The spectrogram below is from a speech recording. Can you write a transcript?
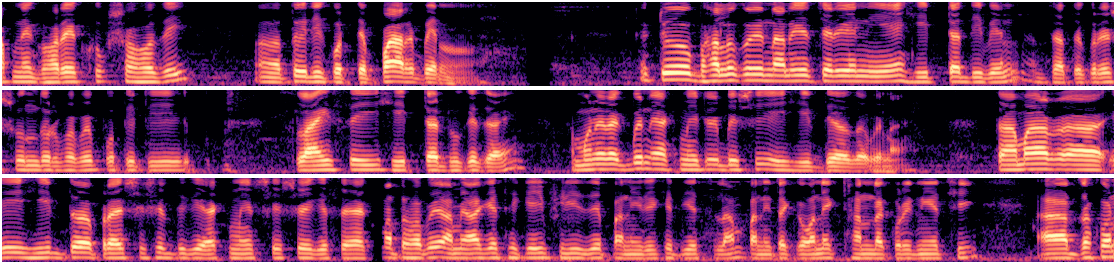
আপনি ঘরে খুব সহজেই তৈরি করতে পারবেন। একটু ভালো করে নাড়িয়ে চাড়িয়ে নিয়ে হিটটা দিবেন, যাতে করে সুন্দরভাবে প্রতিটি স্লাইসেই হিটটা ঢুকে যায়। মনে রাখবেন, এক মিনিটের বেশি এই হিট দেওয়া যাবে না। তা আমার এই হিট দেওয়া প্রায় শেষের দিকে এক মিনিট শেষ হয়ে গেছে। একমাত্র হবে, আমি আগে থেকেই ফ্রিজে পানি রেখে দিয়েছিলাম। পানিটাকে অনেক ঠান্ডা করে নিয়েছি। আর যখন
